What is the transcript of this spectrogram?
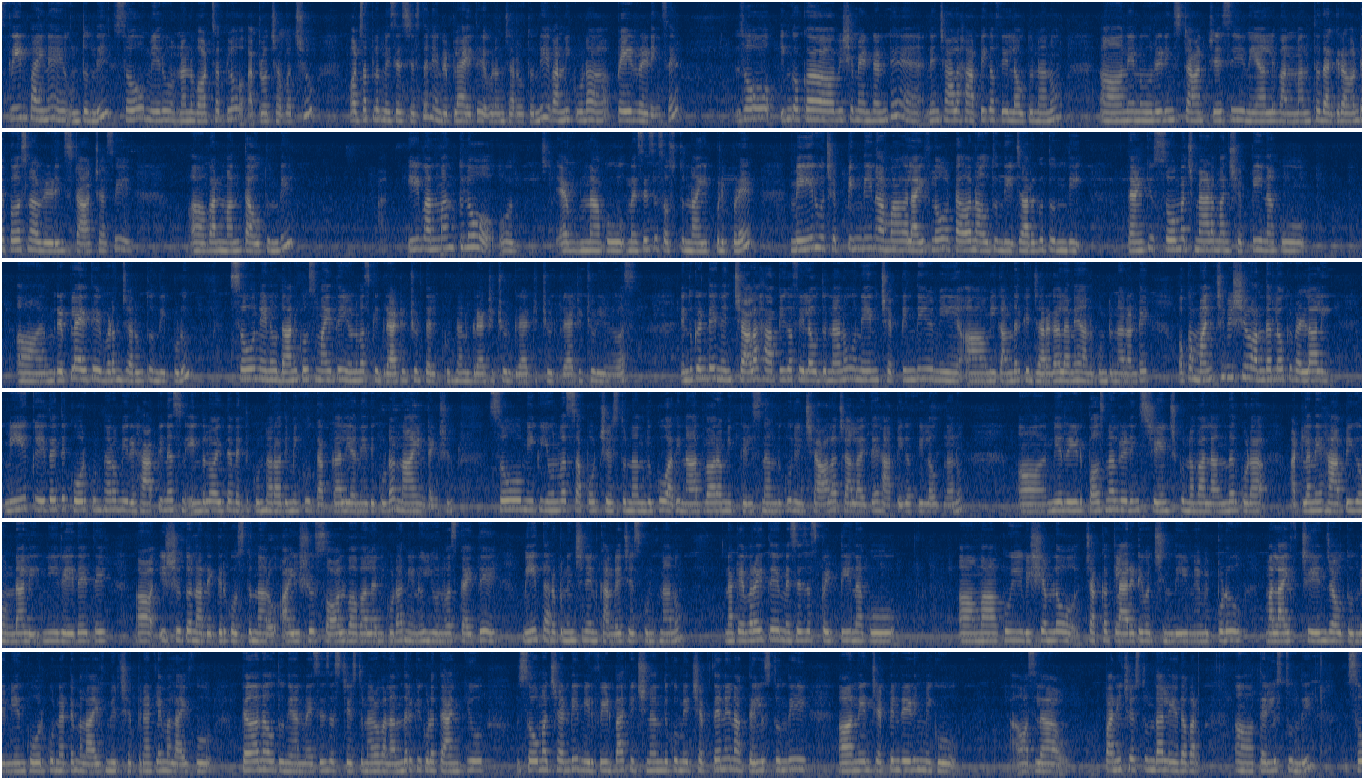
స్క్రీన్ పైనే ఉంటుంది. సో మీరు నన్ను వాట్సాప్లో అప్రోచ్ అవ్వచ్చు. వాట్సాప్లో మెసేజ్ చేస్తే నేను రిప్లై అయితే ఇవ్వడం జరుగుతుంది. ఇవన్నీ కూడా పెయిడ్ రైడింగ్సే సో ఇంకొక విషయం ఏంటంటే నేను చాలా హ్యాపీగా ఫీల్ అవుతున్నాను. నేను రీడింగ్ స్టార్ట్ చేసి నియర్లీ వన్ మంత్ దగ్గర అంటే పర్సనల్ రీడింగ్ స్టార్ట్ చేసి వన్ మంత్ అవుతుంది. ఈ వన్ మంత్లో నాకు మెసేజెస్ వస్తున్నాయి ఇప్పుడిప్పుడే. మీరు చెప్పింది నా మా లైఫ్లో టర్న్ అవుతుంది జరుగుతుంది. Thank you so much madam అని చెప్పి నాకు రిప్లై అయితే ఇవ్వడం జరుగుతుంది ఇప్పుడు. సో నేను దానికోసం అయితే యూనివర్స్కి గ్రాటిట్యూడ్ తెలుపుకుంటున్నాను. గ్రాటిట్యూడ్ గ్రాటిట్యూడ్ గ్రాటిట్యూడ్ యూనివర్స్ ఎందుకంటే నేను చాలా హ్యాపీగా ఫీల్ అవుతున్నాను. నేను చెప్పింది మీ మీకు అందరికీ జరగాలనే అనుకుంటున్నాను. అంటే ఒక మంచి విషయం అందరిలోకి వెళ్ళాలి. మీకు ఏదైతే కోరుకుంటున్నారో మీరు హ్యాపీనెస్ ఎందులో అయితే వెతుకుంటున్నారో అది మీకు దక్కాలి అనేది కూడా నా ఇంటెన్షన్ సో మీకు యూనివర్స్ సపోర్ట్ చేస్తున్నందుకు అది నా ద్వారా మీకు తెలిసినందుకు నేను చాలా చాలా అయితే హ్యాపీగా ఫీల్ అవుతున్నాను. మీరు రీడ్ పర్సనల్ రీడింగ్స్ చేయించుకున్న వాళ్ళందరూ కూడా అట్లనే హ్యాపీగా ఉండాలి. మీరు ఏదైతే ఇష్యూతో నా దగ్గరకు వస్తున్నారో ఆ ఇష్యూ సాల్వ్ అవ్వాలని కూడా నేను యూనివర్స్కి అయితే మీ తరపు నుంచి నేను కన్వే చేసుకుంటున్నాను. నాకు ఎవరైతే మెసేజెస్ పెట్టి నాకు మాకు ఈ విషయంలో చక్క క్లారిటీ వచ్చింది మేము ఇప్పుడు మా లైఫ్ చేంజ్ అవుతుంది. మేము కోరుకున్నట్టే మా లైఫ్ మీరు చెప్పినట్లే మా లైఫ్ టర్న్ అవుతుంది అని మెసేజెస్ చేస్తున్నారు. వాళ్ళందరికీ కూడా థ్యాంక్ యూ సో మచ్ అండి. మీరు ఫీడ్బ్యాక్ ఇచ్చినందుకు మీరు చెప్తేనే నాకు తెలుస్తుంది. నేను చెప్పిన రీడింగ్ మీకు అసలు పని చేస్తుందా లేదా వర్క్ తెలుస్తుంది. సో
